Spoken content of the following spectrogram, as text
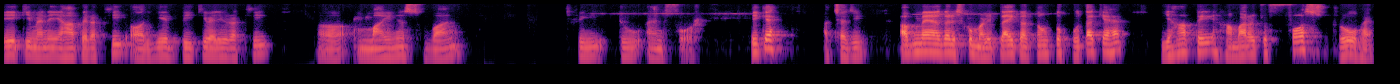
A की मैंने यहाँ पे रखी और ये बी की वैल्यू रखी। Minus one, three, two and four. ठीक है? अच्छा जी, अब मैं अगर इसको मल्टीप्लाई करता हूँ तो होता क्या है? यहाँ पे हमारा जो फ़र्स्ट रो है,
